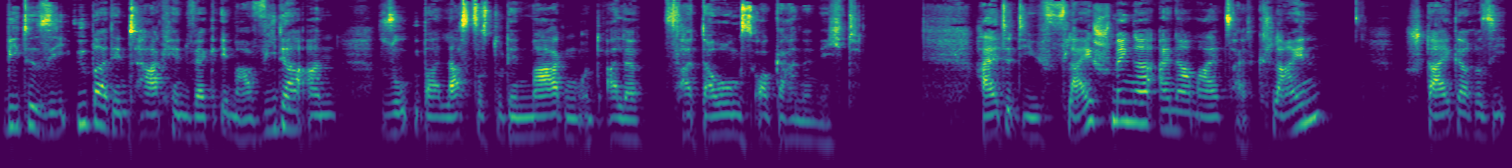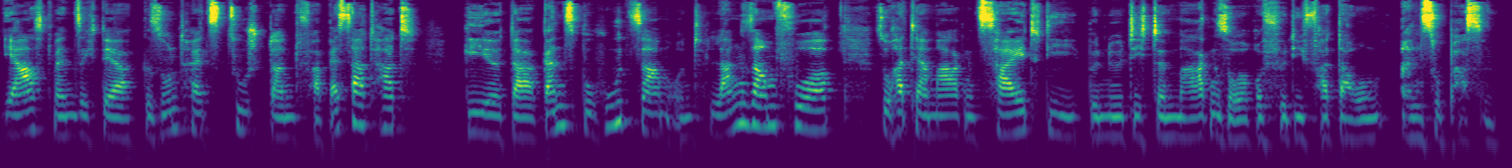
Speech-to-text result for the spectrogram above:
biete sie über den Tag hinweg immer wieder an, so überlastest du den Magen und alle Verdauungsorgane nicht. Halte die Fleischmenge einer Mahlzeit klein, steigere sie erst, wenn sich der Gesundheitszustand verbessert hat, Gehe da ganz behutsam und langsam vor, so hat der Magen Zeit, die benötigte Magensäure für die Verdauung anzupassen.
